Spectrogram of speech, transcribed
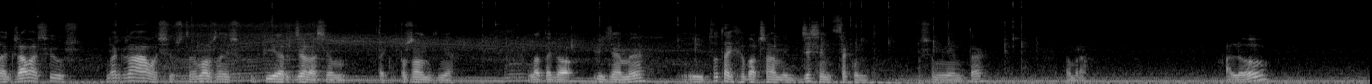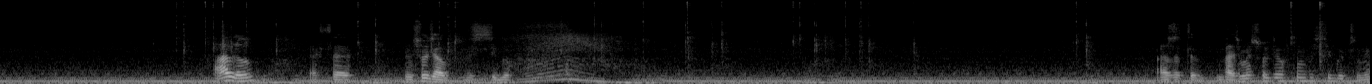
Nagrzała się już. Nagrzała się już, to można już upierdzielać ją tak porządnie. Dlatego idziemy. I tutaj chyba trzeba mieć 10 sekund osiągnięte. Dobra. Halo? Halo? Ja chcę wziąć udział w wyścigu. A że ty weźmiesz udział w tym wyścigu, czy nie?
